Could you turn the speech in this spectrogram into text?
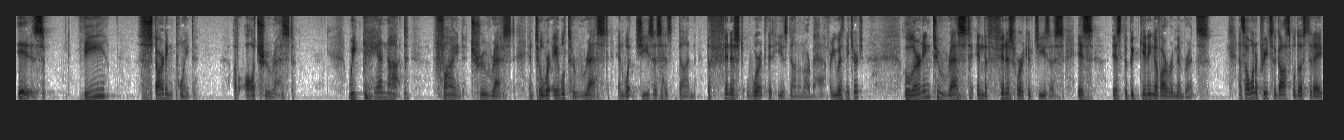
is the starting point of all true rest. We cannot find true rest until we're able to rest in what Jesus has done, the finished work that he has done on our behalf. Are you with me, church? learning to rest in the finished work of Jesus is, is the beginning of our remembrance. And so I want to preach the gospel to us today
